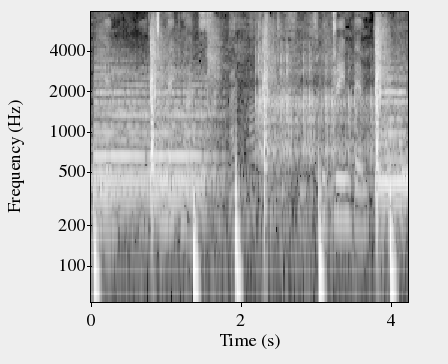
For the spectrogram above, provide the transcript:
women to make mats and have who drain them.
